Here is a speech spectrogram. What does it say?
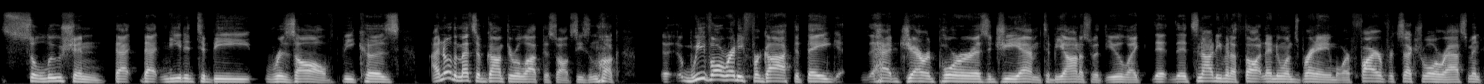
solution that that needed to be resolved because I know the Mets have gone through a lot this offseason. Look, we've already forgot that they had Jared Porter as a GM, to be honest with you. Like, it, it's not even a thought in anyone's brain anymore. Fired for sexual harassment.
